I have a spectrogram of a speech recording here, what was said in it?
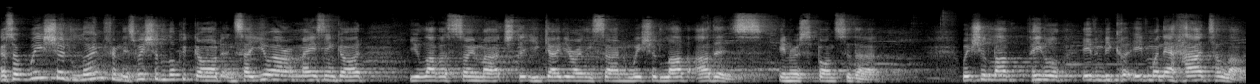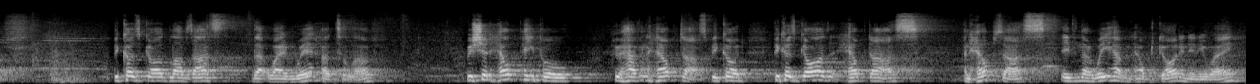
And so we should learn from this. We should look at God and say, You are amazing, God. You love us so much that you gave your only Son. We should love others in response to that. We should love people even, because, even when they're hard to love, because God loves us that way and we're hard to love. We should help people who haven't helped us because, because God helped us and helps us, even though we haven't helped God in any way.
